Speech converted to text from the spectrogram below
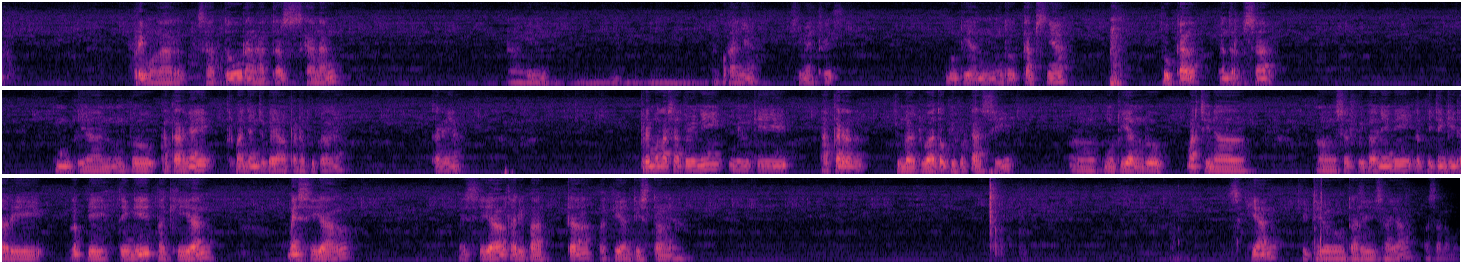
Premolar satu rang atas kanan. Nah gini. Ukurannya simetris. Kemudian untuk capsnya bukal yang terbesar. Kemudian untuk akarnya terpanjang juga yang pada bukalnya akarnya. Premolar satu ini memiliki akar jumlah dua atau bifurkasi Eh, kemudian untuk marginal uh, cervicalnya ini lebih tinggi dari lebih tinggi bagian mesial mesial daripada bagian distalnya. Sekian video dari saya. Wassalamualaikum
